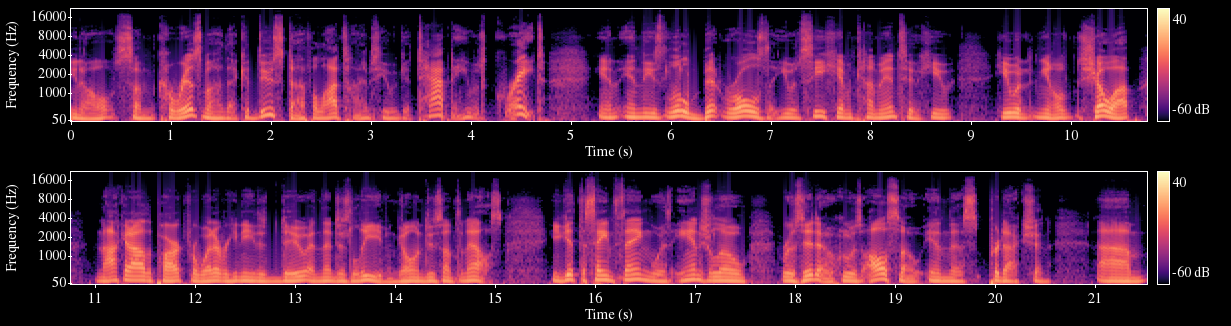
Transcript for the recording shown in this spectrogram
you know, some charisma that could do stuff, a lot of times he would get tapped. And he was great in in these little bit roles that you would see him come into. He he would you know show up, knock it out of the park for whatever he needed to do, and then just leave and go and do something else. You get the same thing with Angelo Rossitto, who is also in this production. Um,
